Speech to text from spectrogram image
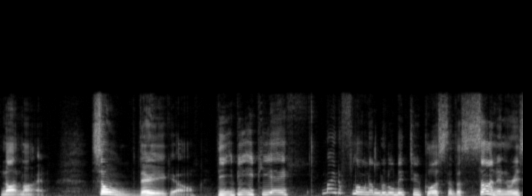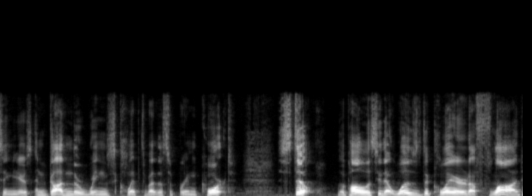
not mine. So there you go. The EPA might have flown a little bit too close to the sun in recent years and gotten their wings clipped by the Supreme Court. Still, the policy that was declared a flawed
